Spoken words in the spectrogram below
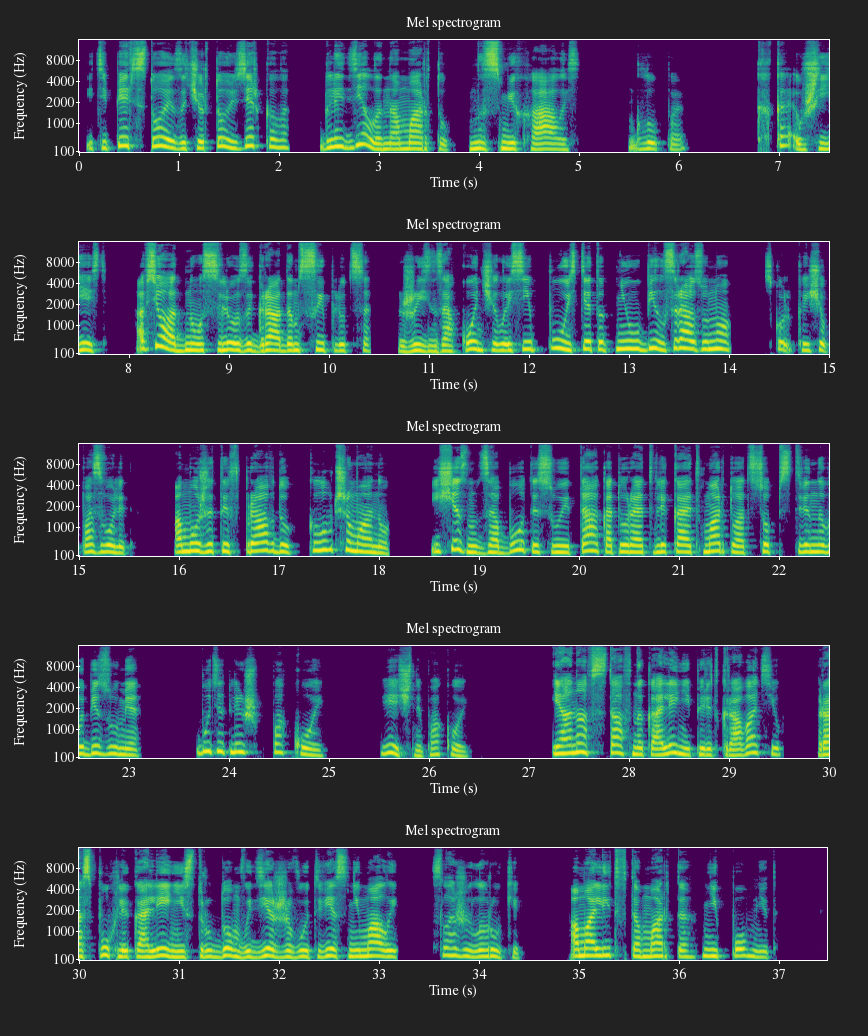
И теперь, стоя за чертой зеркала, глядела на Марту, насмехалась. Глупая. Какая уж есть. А все одно слезы градом сыплются. Жизнь закончилась, и пусть этот не убил сразу, но сколько еще позволит? А может и вправду к лучшему оно? Исчезнут заботы, суета, которая отвлекает Марту от собственного безумия. Будет лишь покой, вечный покой. И она, встав на колени перед кроватью, распухли колени и с трудом выдерживают вес немалый, сложила руки. А молитв-то Марта не помнит.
